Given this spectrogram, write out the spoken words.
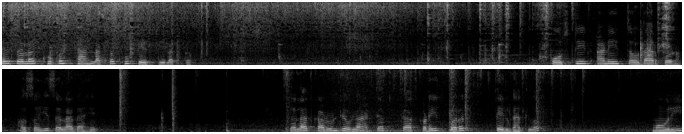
हे सलाद खूपच छान लागतं खूप टेस्टी लागतं. पौष्टिक आणि चवदार पण असं ही सलाद आहे. सलाद काढून ठेवला त्यात त्याच कढईत परत तेल घातलं. मोहरी.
